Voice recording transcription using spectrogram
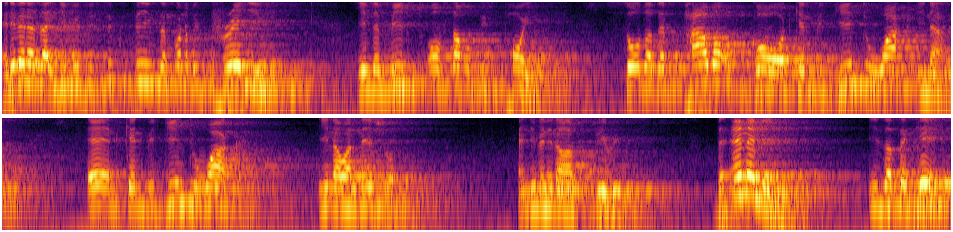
And even as I give you these six things, I'm going to be praying in the midst of some of these points so that the power of God can begin to work in us and can begin to work in our nation and even in our spirits. The enemy is at the gate.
